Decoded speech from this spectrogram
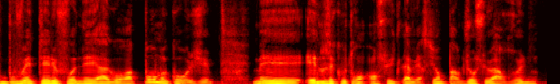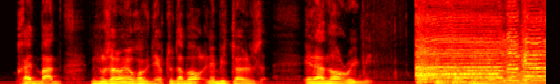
Vous pouvez téléphoner à Agora pour me corriger. Mais, et nous écouterons ensuite la version par Joshua Redman. Mais nous allons y revenir. Tout d'abord, les Beatles, Eleanor Rigby. At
